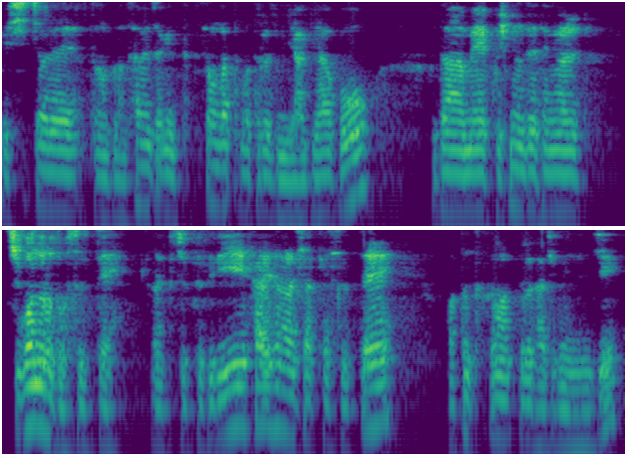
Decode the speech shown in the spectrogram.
그 시절의 어떤 그런 사회적인 특성 같은 것들을 좀 이야기하고, 그 다음에 90년대생을 직원으로 뒀을 때, 즉 그들이 사회생활을 시작했을 때 어떤 특성들을 가지고 있는지,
